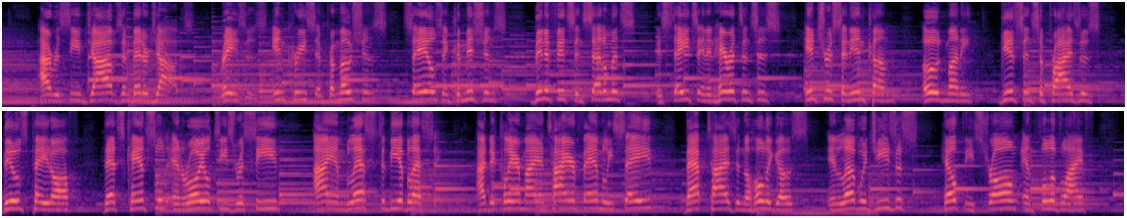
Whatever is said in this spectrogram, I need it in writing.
I receive jobs and better jobs, raises, increase and promotions, sales and commissions, benefits and settlements, estates and inheritances, interest and income, owed money, gifts and surprises, bills paid off, debts canceled, and royalties received. I am blessed to be a blessing. I declare my entire family saved, baptized in the Holy Ghost, in love with Jesus, healthy, strong, and full of life.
